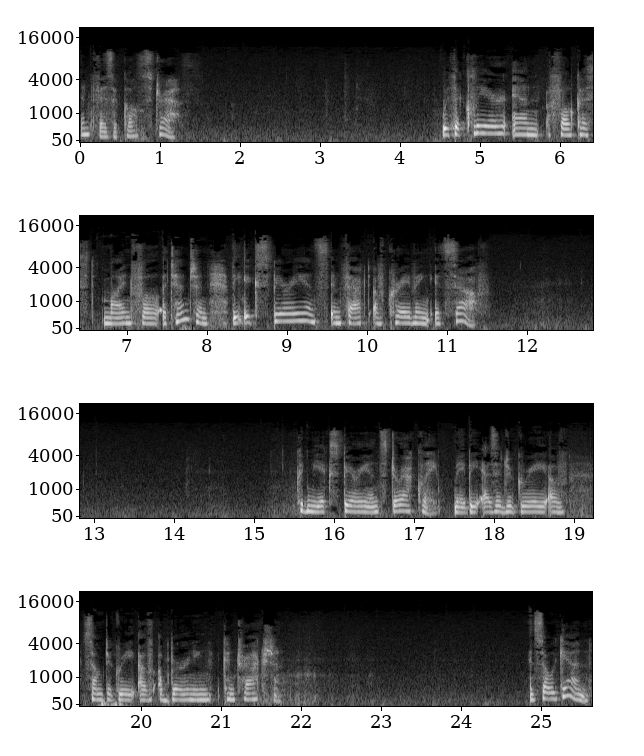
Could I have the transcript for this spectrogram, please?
and physical stress. With a clear and focused mindful attention, the experience, in fact, of craving itself could be experienced directly, maybe as a degree of some degree of a burning contraction. And so again,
